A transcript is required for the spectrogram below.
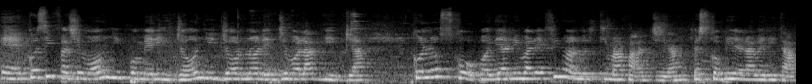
E così facevo ogni pomeriggio, ogni giorno leggevo la Bibbia, con lo scopo di arrivare fino all'ultima pagina per scoprire la verità.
